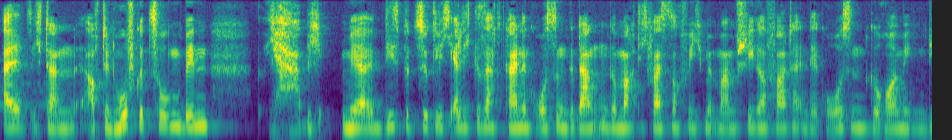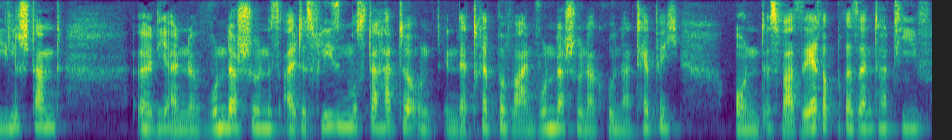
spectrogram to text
Als ich dann auf den Hof gezogen bin, ja, habe ich mir diesbezüglich ehrlich gesagt keine großen Gedanken gemacht. Ich weiß noch, wie ich mit meinem Schwiegervater in der großen, geräumigen Diele stand, äh, die ein wunderschönes altes Fliesenmuster hatte und in der Treppe war ein wunderschöner grüner Teppich und es war sehr repräsentativ.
